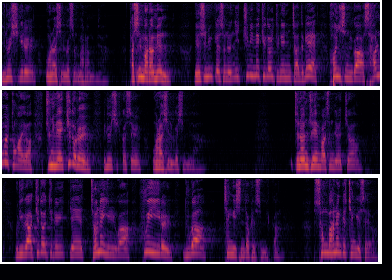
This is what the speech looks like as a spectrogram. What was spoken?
이루시기를 원하시는 것을 말합니다. 다시 말하면 예수님께서는 이 주님의 기도를 드린 자들의 헌신과 삶을 통하여 주님의 기도를 이루실 것을 원하시는 것입니다. 지난주에 말씀드렸죠. 우리가 기도 드릴 게 전의 일과 후의 일을 누가 챙기신다고 했습니까? 성부 하나님께서 챙기세요.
